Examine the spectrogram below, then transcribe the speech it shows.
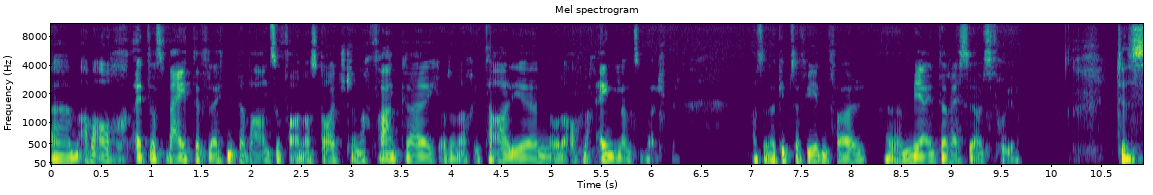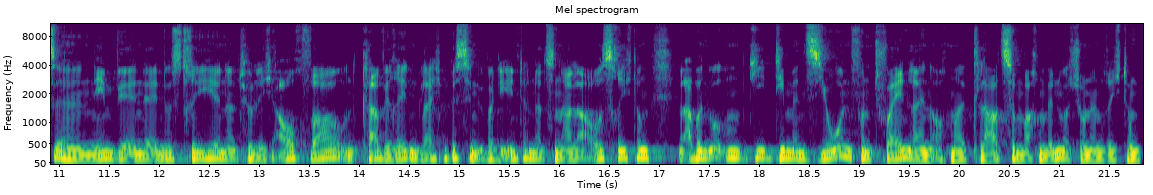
Ähm, aber auch etwas weiter vielleicht mit der Bahn zu fahren aus Deutschland nach Frankreich oder nach Italien oder auch nach England zum Beispiel. Also da gibt es auf jeden Fall äh, mehr Interesse als früher. Das äh, nehmen wir in der Industrie hier natürlich auch wahr. Und klar, wir reden gleich ein bisschen über die internationale Ausrichtung. Aber nur um die Dimension von Trainline auch mal klar zu machen, wenn wir schon in Richtung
